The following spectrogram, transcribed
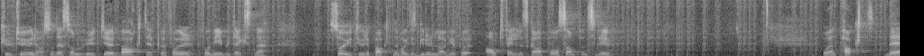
kultur, altså det som utgjør bakteppet for, for bibeltekstene, så utgjorde paktene faktisk grunnlaget for alt fellesskap og samfunnsliv. Og en pakt det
